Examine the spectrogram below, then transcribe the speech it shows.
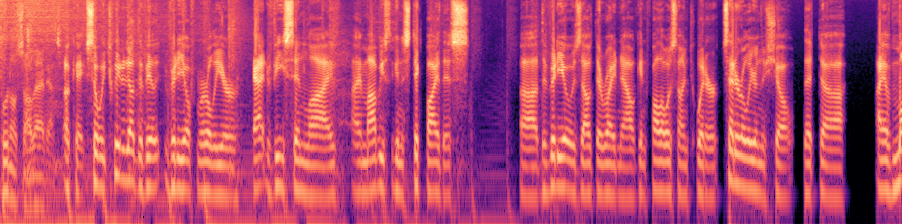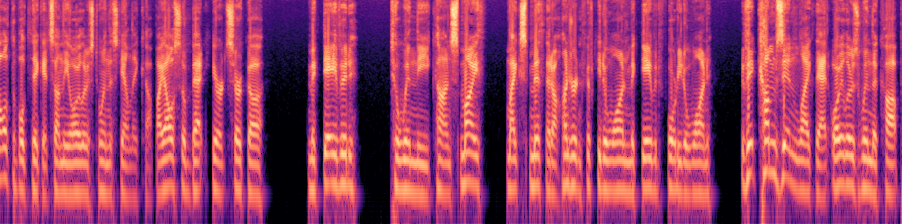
Who knows how that ends? Okay, so we tweeted out the video from earlier at VSIN Live. I'm obviously going to stick by this. Uh, the video is out there right now. Again, follow us on Twitter. Said earlier in the show that uh, I have multiple tickets on the Oilers to win the Stanley Cup. I also bet here at Circa McDavid to win the Conn Smythe, Mike Smith at 150 to 1, McDavid 40 to 1. If it comes in like that, Oilers win the cup,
